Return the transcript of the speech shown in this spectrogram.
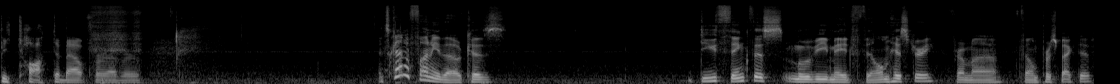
be talked about forever. It's kind of funny though, because do you think this movie made film history from a film perspective?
